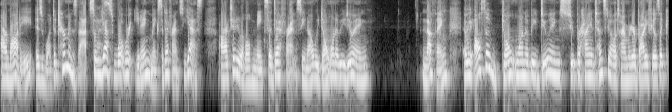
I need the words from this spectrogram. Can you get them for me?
our body is what determines that. So, Yes. yes, what we're eating makes a difference. Yes, our activity level makes a difference. You know, we don't want to be doing nothing. And we also don't want to be doing super high intensity all the time where your body feels like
